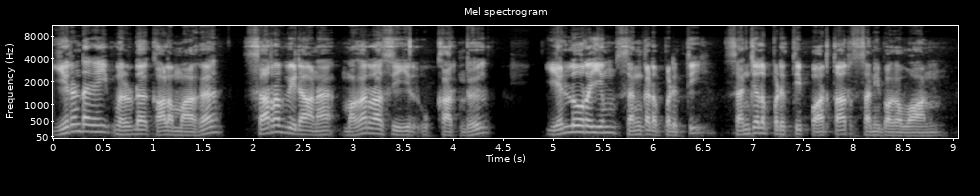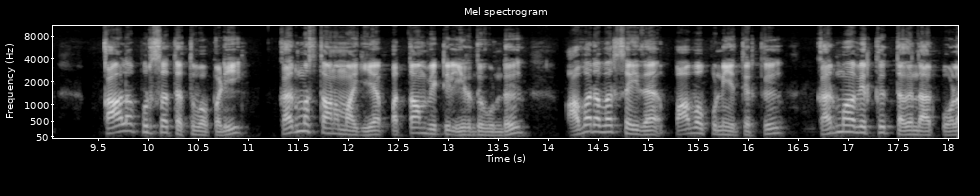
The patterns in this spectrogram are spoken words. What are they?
இரண்டரை வருட காலமாக சரவீடான மகராசியில் உட்கார்ந்து எல்லோரையும் சங்கடப்படுத்தி சஞ்சலப்படுத்தி பார்த்தார் சனி பகவான். காலபுருஷ தத்துவப்படி கர்மஸ்தானமாகிய பத்தாம் வீட்டில் இருந்து கொண்டு அவரவர் செய்த பாவ புண்ணியத்திற்கு கர்மாவிற்கு தகுந்தாற்போல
